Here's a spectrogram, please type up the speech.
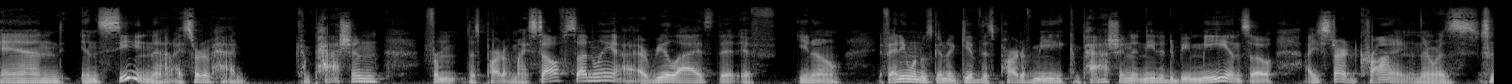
And in seeing that, I sort of had compassion from this part of myself suddenly. I realized that if, you know, if anyone was going to give this part of me compassion, it needed to be me. And so I started crying and there was,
